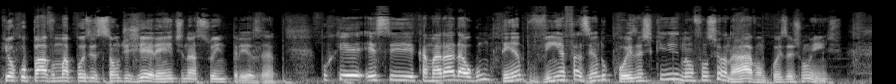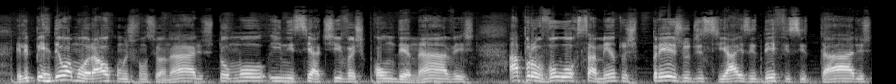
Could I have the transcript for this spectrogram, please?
que ocupava uma posição de gerente na sua empresa. Porque esse camarada há algum tempo vinha fazendo coisas que não funcionavam, coisas ruins. Ele perdeu a moral com os funcionários, tomou iniciativas condenáveis, aprovou orçamentos prejudiciais e deficitários,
